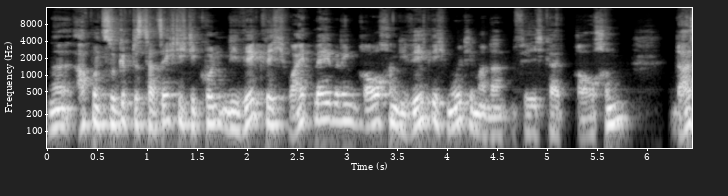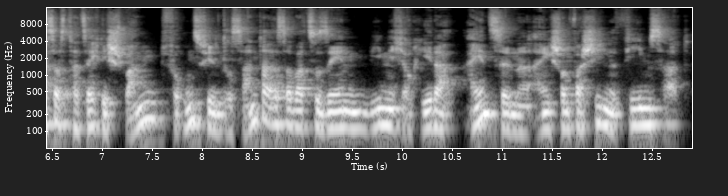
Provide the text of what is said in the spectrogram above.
Ne, ab und zu gibt es tatsächlich die Kunden, die wirklich White Labeling brauchen, die wirklich Multimandantenfähigkeit brauchen. Da ist das tatsächlich spannend. Für uns viel interessanter ist aber zu sehen, wie nicht auch jeder Einzelne eigentlich schon verschiedene Themes hat.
